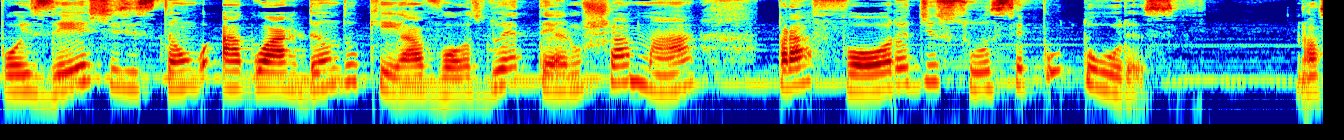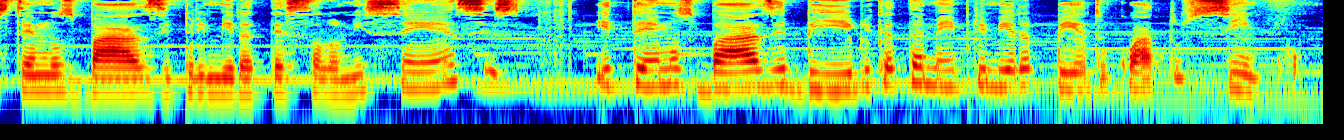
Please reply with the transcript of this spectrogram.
pois estes estão aguardando o que? A voz do Eterno chamar para fora de suas sepulturas. Nós temos base 1 Tessalonicenses e temos base bíblica também 1 Pedro 4:5.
